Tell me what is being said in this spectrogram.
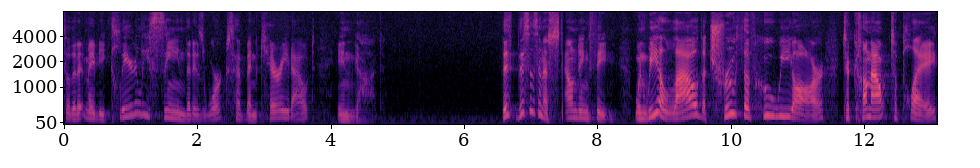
so that it may be clearly seen that his works have been carried out in God. This, this is an astounding thing. When we allow the truth of who we are to come out to play,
